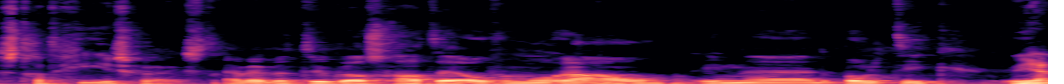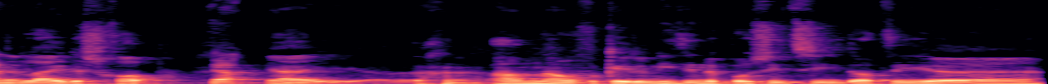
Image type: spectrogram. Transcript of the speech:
strategie is geweest. Ja, we hebben het natuurlijk wel eens gehad hè, over moraal in uh, de politiek, in ja. leiderschap. Ja. ja aan nou verkeerde niet in de positie dat hij uh,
